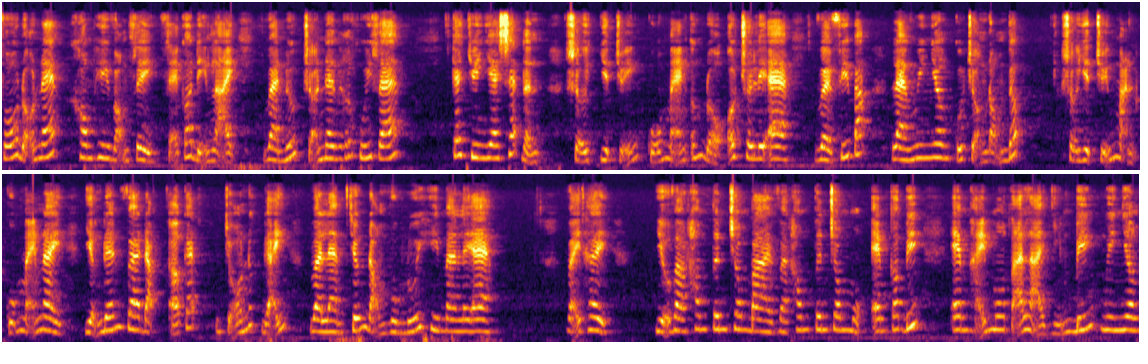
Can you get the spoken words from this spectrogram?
phố đổ nát, không hy vọng gì sẽ có điện lại và nước trở nên rất quý giá. Các chuyên gia xác định sự dịch chuyển của mảng Ấn Độ Australia về phía Bắc là nguyên nhân của trận động đất. Sự dịch chuyển mạnh của mảng này dẫn đến va đập ở các chỗ nứt gãy và làm chấn động vùng núi Himalaya. Vậy thì, dựa vào thông tin trong bài và thông tin trong một em có biết em hãy mô tả lại diễn biến, nguyên nhân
